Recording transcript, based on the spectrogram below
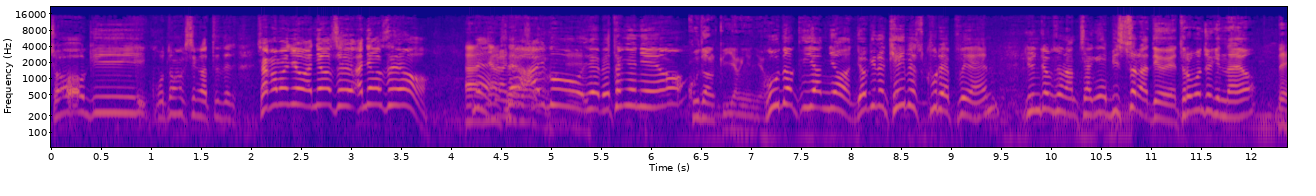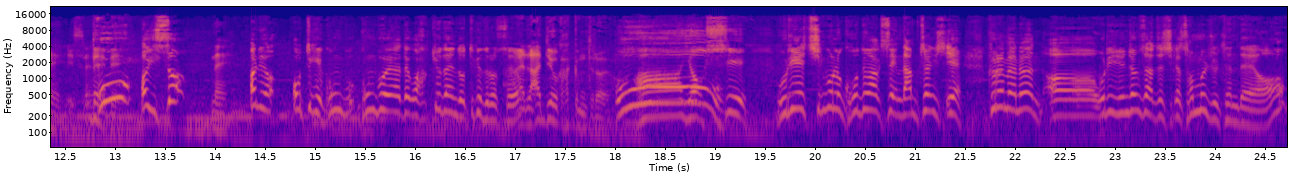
저기 고등학생 같은데. 잠깐만요. 안녕하세요. 안녕하세요 아, 네, 안녕하세요. 네, 아이고 예 몇 학년이에요? 고등학교 2학년이요. 고등학교 2학년 여기는 KBS 쿨 FM 윤정수 남창의 미스터 라디오에 들어본 적 있나요? 네, 있어요. 오? 어 있어? 네. 아니 어떻게 공부 공부해야 되고 학교 다니는데 어떻게 들었어요? 아, 라디오 가끔 들어요. 아 역시 우리의 친구는 고등학생 남창희 씨. 예. 그러면은 어, 우리 윤정수 아저씨가 선물 줄 텐데요.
